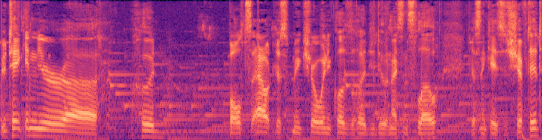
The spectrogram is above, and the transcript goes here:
You're taking your uh, hood bolts out. Just make sure when you close the hood you do it nice and slow, just in case it's shifted.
